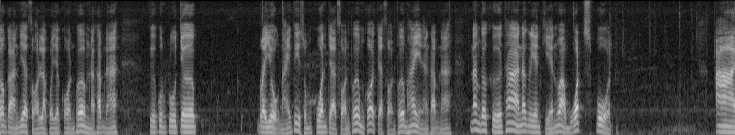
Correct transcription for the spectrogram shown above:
ต้องการที่จะสอนหลักไวยากรณ์เพิ่มนะครับนะ คือคุณครูเจอประโยคไหนที่สมควรจะสอนเพิ่มก็จะสอนเพิ่มให้นะครับนะ นั่นก็คือถ้านักเรียนเขียนว่า what sport are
